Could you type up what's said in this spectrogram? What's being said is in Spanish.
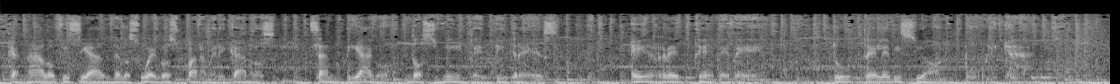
canal oficial de los Juegos Panamericanos Santiago 2023. RTVD, tu televisión pública.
